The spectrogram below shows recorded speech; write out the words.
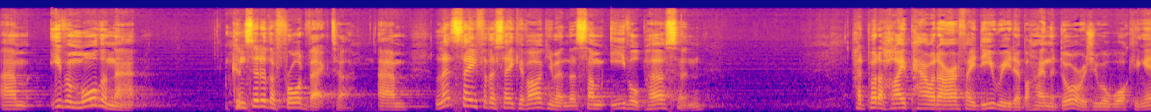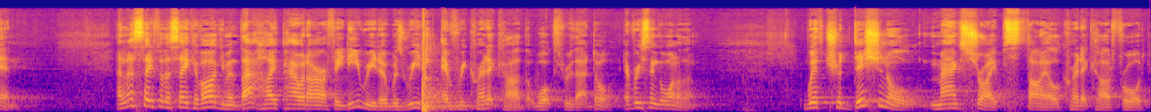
Um, even more than that, consider the fraud vector. Um, let's say, for the sake of argument, that some evil person had put a high-powered RFID reader behind the door as you were walking in. And let's say, for the sake of argument, that high-powered RFID reader was reading every credit card that walked through that door, every single one of them. With traditional magstripe style credit card fraud,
